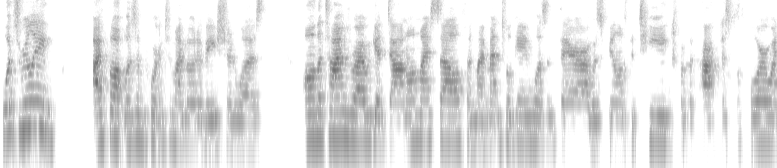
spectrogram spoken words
what's really I thought was important to my motivation was all the times where I would get down on myself and my mental game wasn't there. I was feeling fatigued from the practice before when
